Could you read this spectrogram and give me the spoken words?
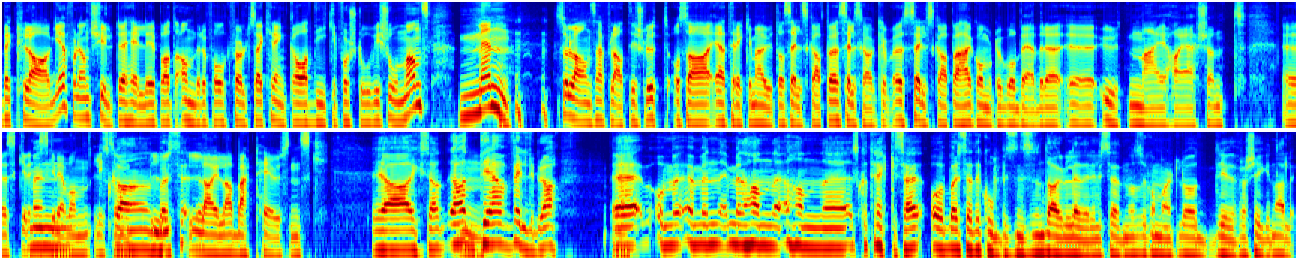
beklage, fordi han skyldte heller på at andre folk følte seg krenka og at de ikke forsto visjonen hans. Men så la han seg flat til slutt og sa jeg trekker meg ut av selskapet. Selskapet, selskapet her kommer til å gå bedre uten meg, har jeg skjønt. Eh, skre, Men skrev han litt sånn Laila Bertheusensk. Ja, ikke sant? Ja, Mm. det er veldig bra. Eh, og, men men han, han eh, skal trekke seg og bare sette kompisen sin som daglig leder isteden, og så kommer han til å drive det fra skyggen. Eller?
